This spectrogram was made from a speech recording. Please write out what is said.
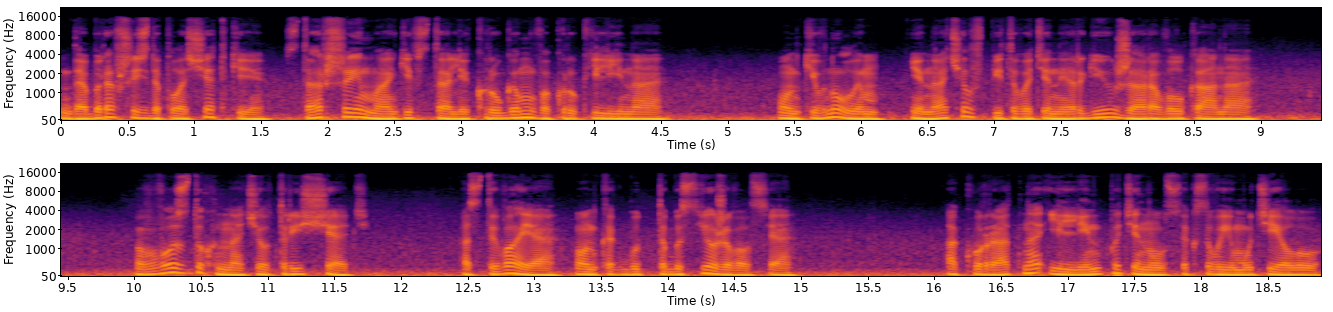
Добравшись до площадки, старшие маги встали кругом вокруг Илина. Он кивнул им и начал впитывать энергию жара вулкана. Воздух начал трещать. Остывая, он как будто бы съеживался. Аккуратно Илин потянулся к своему телу.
